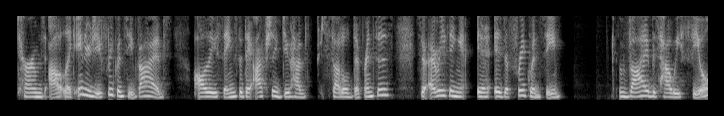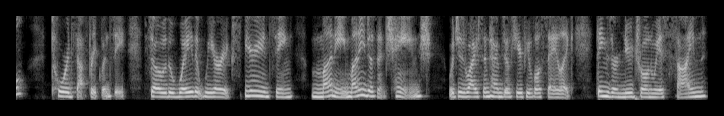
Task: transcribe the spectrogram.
terms out like energy, frequency, vibes, all these things, but they actually do have subtle differences. So everything is a frequency. Vibe is how we feel towards that frequency. So the way that we are experiencing money, money doesn't change, which is why sometimes you'll hear people say like things are neutral and we assign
